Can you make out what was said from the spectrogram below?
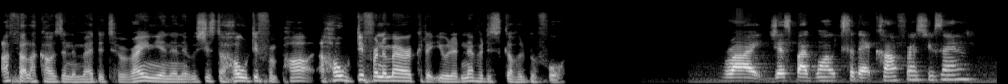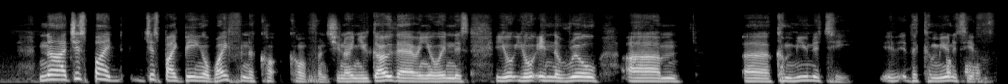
I felt like I was in the Mediterranean, and it was just a whole different part, a whole different America that you would have never discovered before. Right, just by going to that conference, you saying? No, just by just by being away from the co- conference, you know, and you go there and you're in this, you're you're in the real um, uh, community, the community. Of,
